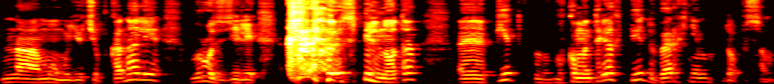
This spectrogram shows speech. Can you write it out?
на моєму YouTube каналі в розділі Спільнота е, під, в коментарях під верхнім дописом.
